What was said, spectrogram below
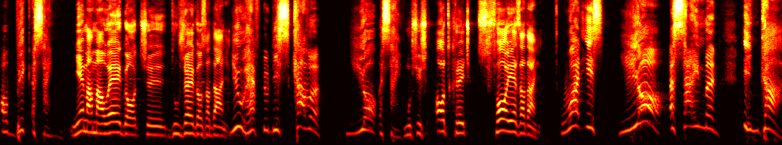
or big assignment. Nie ma małego czy dużego zadania. You have to discover your assignment. Musisz odkryć swoje zadanie. What is your assignment in God?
